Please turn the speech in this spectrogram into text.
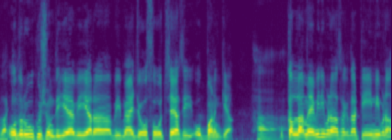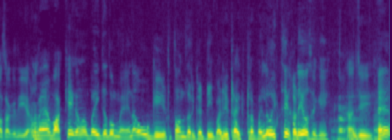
ਉਦੋਂ ਰੂਹ ਖੁਸ਼ ਹੁੰਦੀ ਹੈ ਵੀ ਯਾਰ ਵੀ ਮੈਂ ਜੋ ਸੋਚਿਆ ਸੀ ਉਹ ਬਣ ਗਿਆ। ਹਾਂ। ਕੱਲਾ ਮੈਂ ਵੀ ਨਹੀਂ ਬਣਾ ਸਕਦਾ ਟੀਮ ਹੀ ਬਣਾ ਸਕਦੀ ਹੈ ਹਨਾ? ਮੈਂ ਵਾਕਿਆ ਕਹਾਂ ਬਾਈ ਜਦੋਂ ਮੈਂ ਨਾ ਉਹ ਗੇਟ ਤੋਂ ਅੰਦਰ ਗੱਡੀ ਪਾੜੀ ਟਰੈਕਟਰ ਪਹਿਲੇ ਉਹ ਇੱਥੇ ਖੜੇ ਹੋ ਸਕੇ ਹਾਂਜੀ। ਹੈ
